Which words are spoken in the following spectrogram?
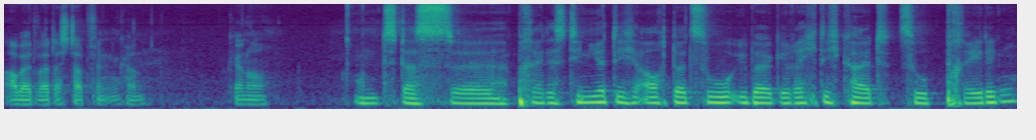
Arbeit weiter stattfinden kann. Genau. Und das äh, prädestiniert dich auch dazu, über Gerechtigkeit zu predigen.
